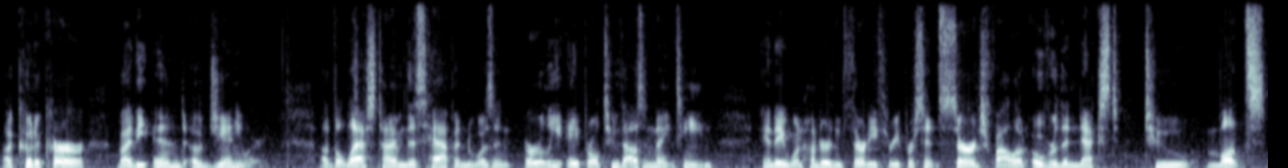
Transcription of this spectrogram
uh, could occur by the end of January. Uh, the last time this happened was in early April 2019, and a 133% surge followed over the next two months.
